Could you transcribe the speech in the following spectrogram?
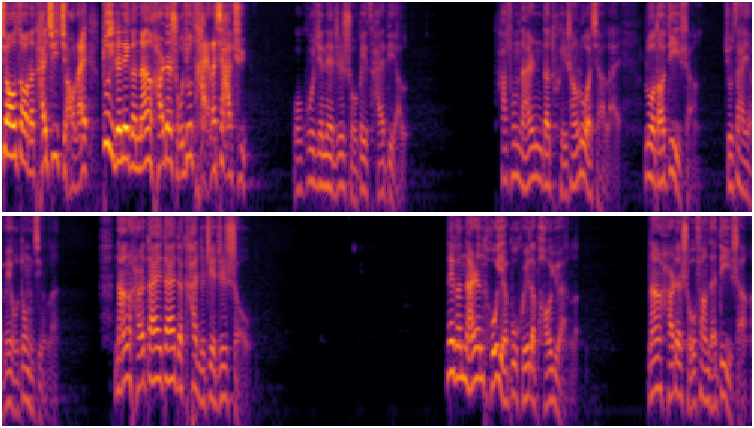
焦躁的抬起脚来，对着那个男孩的手就踩了下去。我估计那只手被踩瘪了。他从男人的腿上落下来，落到地上，就再也没有动静了。男孩呆呆的看着这只手。那个男人头也不回的跑远了。男孩的手放在地上，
